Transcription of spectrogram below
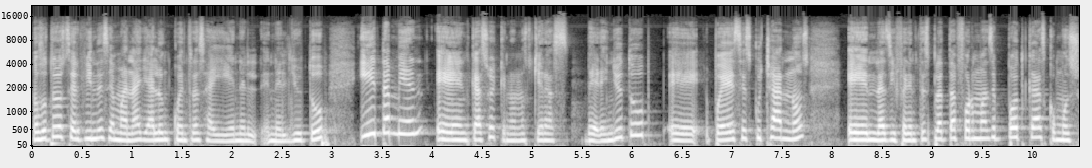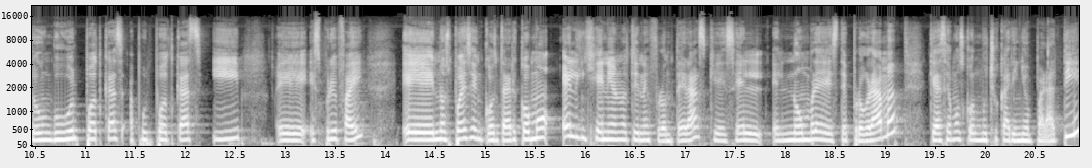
Nosotros el fin de semana ya lo encuentras ahí en el, en el YouTube. Y también, en caso de que no nos quieras ver en YouTube, eh, puedes escucharnos en las diferentes plataformas de podcast, como son Google Podcast, Apple Podcast y eh, Spotify. Eh, nos puedes encontrar como El Ingenio No Tiene Fronteras, que es el, el nombre de este programa que hacemos con mucho cariño para ti.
